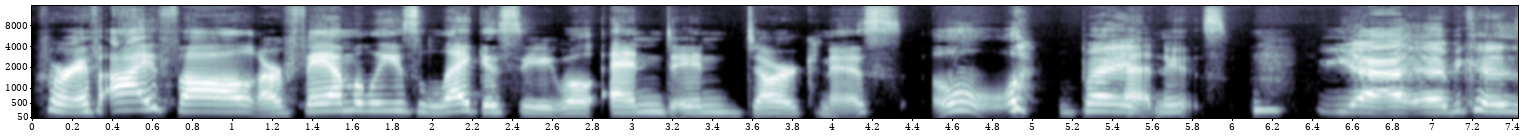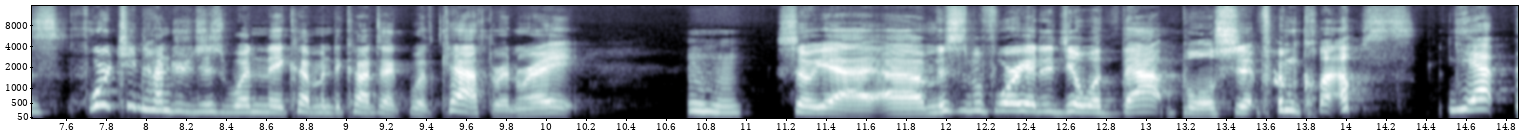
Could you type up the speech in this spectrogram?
For if I fall, our family's legacy will end in darkness. Oh, But bad news. yeah, uh, because 1400 is when they come into contact with Katherine, right? Mhm. So yeah, um, this is before he had to deal with that bullshit from Klaus. Yep.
